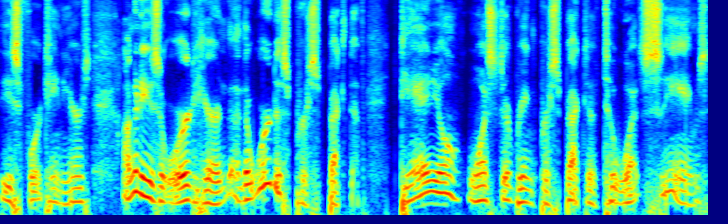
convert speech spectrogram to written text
these 14 years? I'm going to use a word here, and the word is perspective. Daniel wants to bring perspective to what seems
